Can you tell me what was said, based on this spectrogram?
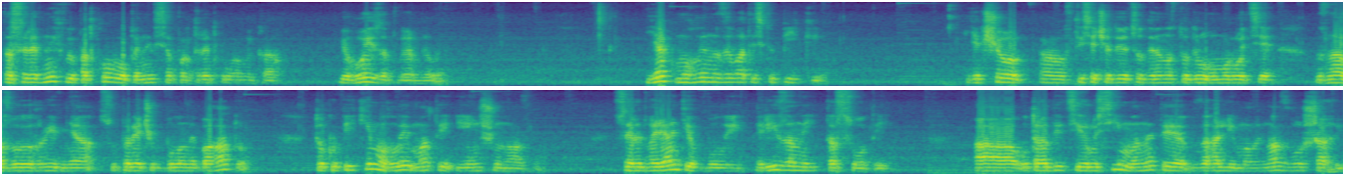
та серед них випадково опинився портрет Орлика. Його і затвердили. Як могли називатись копійки? Якщо е, в 1992 році з назвою гривня суперечок було небагато, то копійки могли мати і іншу назву. Серед варіантів були різаний та сотий. А у традиції Русі монети взагалі мали назву шаги.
